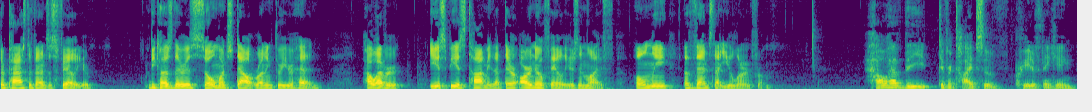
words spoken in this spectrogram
their past events as failure because there is so much doubt running through your head. However, ESP has taught me that there are no failures in life, only events that you learn from. How have the different types of creative thinking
